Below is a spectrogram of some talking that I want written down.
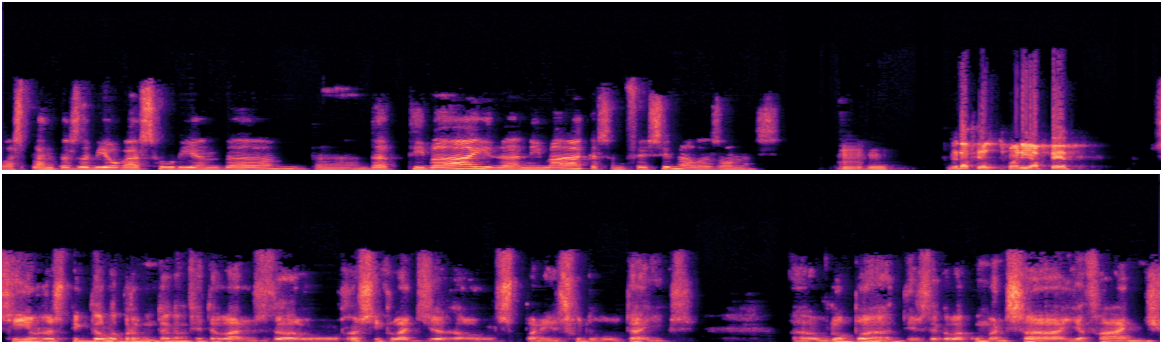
les plantes de biogàs s'haurien d'activar i d'animar que se'n fessin a les zones. Mm -hmm. Gràcies, Maria. Pep? Sí, respecte a la pregunta que han fet abans del reciclatge dels panells fotovoltaics, a Europa, des de que va començar ja fa anys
